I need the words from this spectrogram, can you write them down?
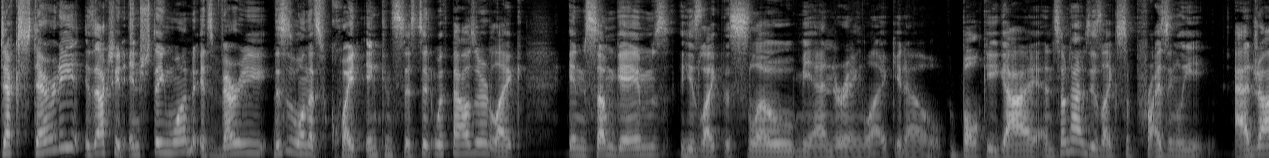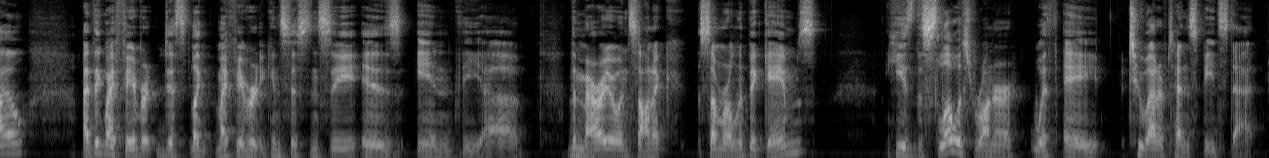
Dexterity is actually an interesting one. It's very this is one that's quite inconsistent with Bowser. Like in some games, he's like the slow, meandering, like you know, bulky guy, and sometimes he's like surprisingly agile. I think my favorite dis like my favorite inconsistency is in the uh the Mario and Sonic Summer Olympic Games. He's the slowest runner with a 2 out of 10 speed stat.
